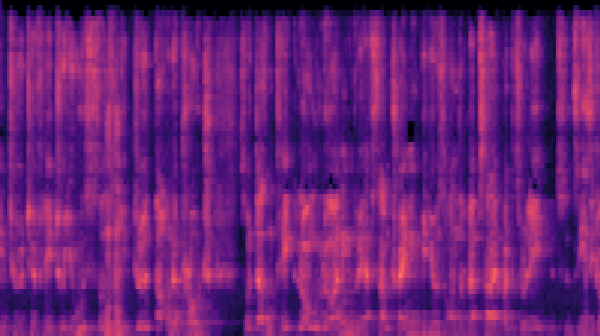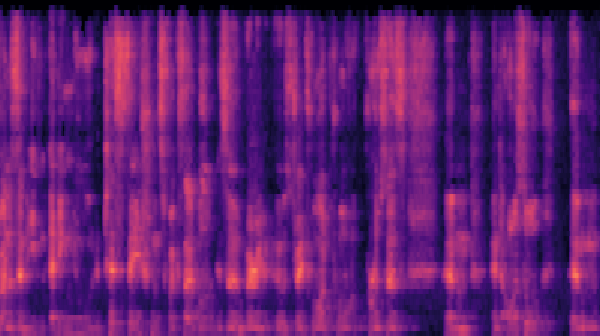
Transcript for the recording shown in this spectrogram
intuitively to use. So mm-hmm. the drill down approach. So it doesn't take long learning. We have some training videos on the website but it's really it's, it's easy to understand. Even adding new test stations for example is a very uh, straightforward pro- process. Um, and also um,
